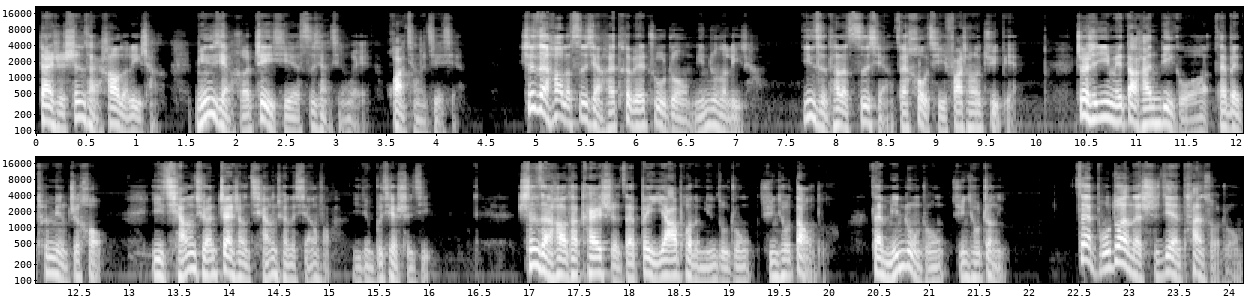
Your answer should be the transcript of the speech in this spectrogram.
但是申采浩的立场明显和这些思想行为划清了界限。申采浩的思想还特别注重民众的立场。因此，他的思想在后期发生了巨变。这是因为大汉帝国在被吞并之后，以强权战胜强权的想法已经不切实际。申载浩他开始在被压迫的民族中寻求道德，在民众中寻求正义。在不断的实践探索中，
